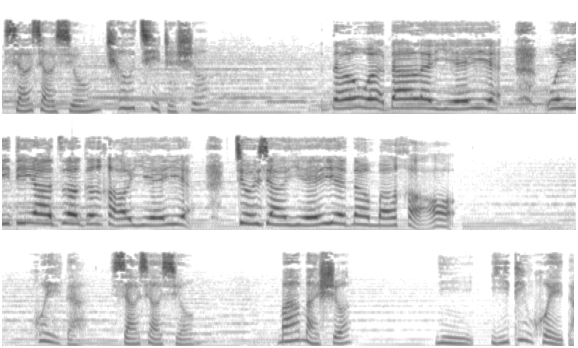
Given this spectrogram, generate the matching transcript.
小小熊抽泣着说：“等我当了爷爷，我一定要做个好爷爷，就像爷爷那么好。”会的，小小熊，妈妈说：“你一定会的。”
